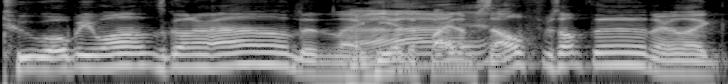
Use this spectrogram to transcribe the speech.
two Obi Wans going around, and like he had to Ah, fight yeah. himself or something, or like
